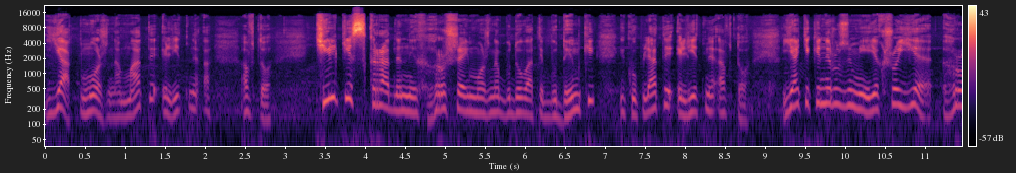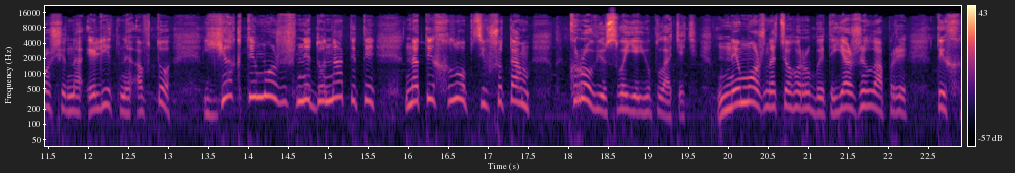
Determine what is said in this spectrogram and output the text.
Як можна мати елітне авто? Тільки з крадених грошей можна будувати будинки і купляти елітне авто. Я тільки не розумію, якщо є гроші на елітне авто, як ти можеш не донатити на тих хлопців, що там кров'ю своєю платять? Не можна цього робити. Я жила при тих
